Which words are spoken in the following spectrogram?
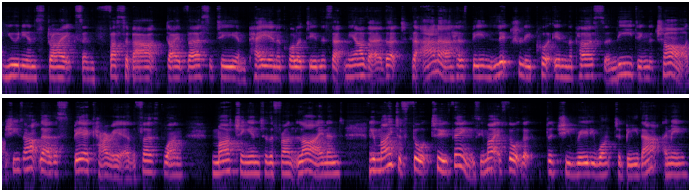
union strikes and fuss about diversity and pay inequality and this, that, and the other, that, that Anna has been literally put in the person leading the charge. She's out there, the spear carrier, the first one marching into the front line. And you might have thought two things. You might have thought that did she really want to be that? I mean,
